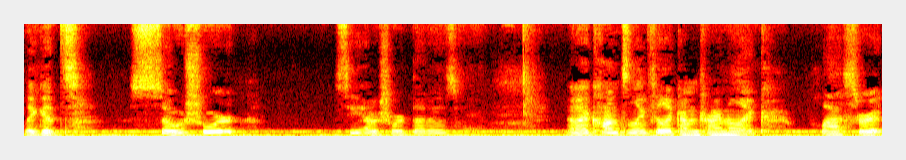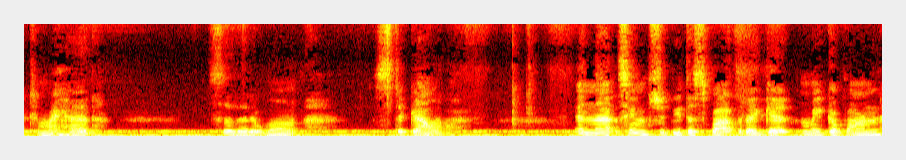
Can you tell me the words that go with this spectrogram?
like it's so short. See how short that is? And I constantly feel like I'm trying to like plaster it to my head so that it won't stick out. And that seems to be the spot that I get makeup on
